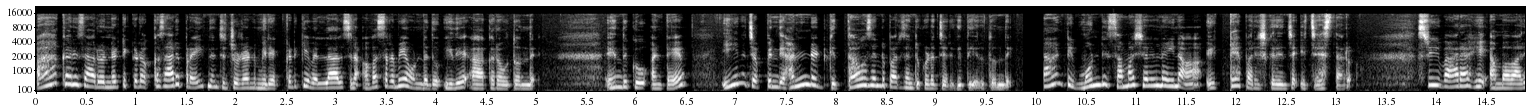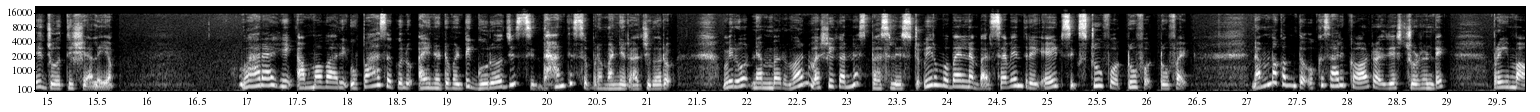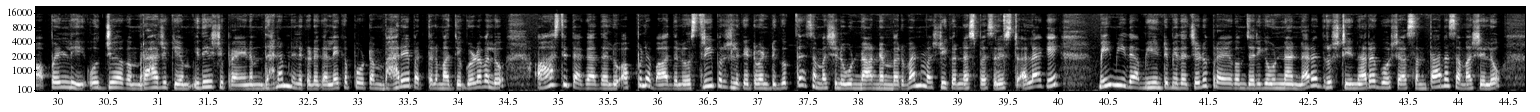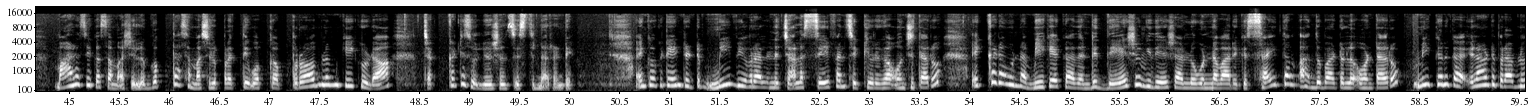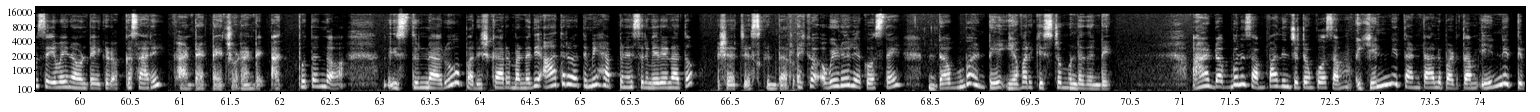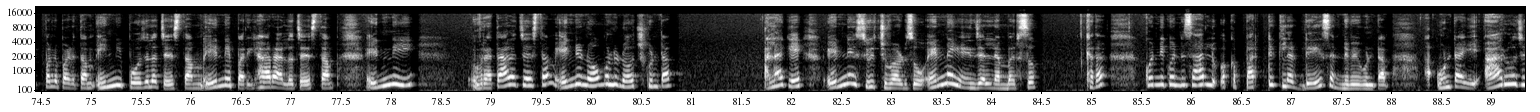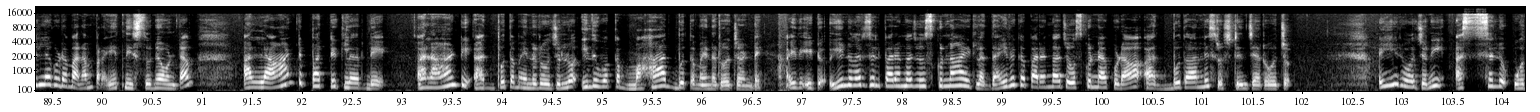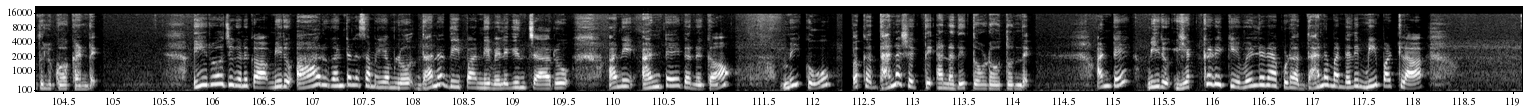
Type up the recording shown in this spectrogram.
ఆఖరిసారి ఉన్నట్టు ఇక్కడ ఒక్కసారి ప్రయత్నించి చూడండి. మీరు ఎక్కడికి వెళ్ళాల్సిన అవసరమే ఉండదు. ఇదే ఆఖరి అవుతుంది ఎందుకు అంటే ఈయన చెప్పింది హండ్రెడ్కి థౌజండ్ పర్సెంట్ కూడా జరిగి తీరుతుంది. అలాంటి మొండి సమస్యలనైనా ఇట్టే పరిష్కరించి ఇచ్చేస్తారు. శ్రీ వారాహి అమ్మవారి జ్యోతిష్యాలయం. వారాహి అమ్మవారి ఉపాసకులు అయినటువంటి గురోజీ సిద్ధాంతి సుబ్రహ్మణ్యరాజు గారు. వీరు నెంబర్ వన్ వశీకరణ స్పెషలిస్ట్. వీరు mobile number seven three eight six two four two four two five. నమ్మకంతో ఒకసారి కాల్ ట్రై చేసి చూడండి. ప్రేమ పెళ్ళి ఉద్యోగం రాజకీయం విదేశీ ప్రయాణం ధనం నిలకడగా లేకపోవటం భార్యాభర్తల మధ్య గొడవలు ఆస్తి తగాదాలు అప్పుల బాధలు స్త్రీ పురుషులకు ఎటువంటి గుప్త సమస్యలు ఉన్న నెంబర్ వన్ వశీకరణ స్పెషలిస్ట్. అలాగే మీ మీద మీ ఇంటి మీద చెడు ప్రయోగం జరిగి ఉన్న నరదృష్టి నరఘోష సంతాన సమస్యలు మానసిక సమస్యలు గుప్త సమస్యలు ప్రతి ప్రతి ఒక్క ప్రాబ్లంకి కూడా చక్కటి సొల్యూషన్స్ ఇస్తున్నారండి. ఇంకొకటి ఏంటంటే మీ వివరాలను చాలా సేఫ్ అండ్ సెక్యూర్గా ఉంచుతారు. ఎక్కడ ఉన్న మీకే కాదండి దేశ విదేశాల్లో ఉన్న వారికి సైతం అందుబాటులో ఉంటారు. మీకు కనుక ఎలాంటి ప్రాబ్లమ్స్ ఏవైనా ఉంటే ఇక్కడ ఒక్కసారి కాంటాక్ట్ అయ్యి చూడండి. అద్భుతంగా ఇస్తున్నారు పరిష్కారం అన్నది. ఆ తర్వాత మీ హ్యాపీనెస్ మీరే నాతో షేర్ చేసుకుంటారు. ఇక వీడియోలోకి వస్తే డబ్బు అంటే ఎవరికి ఇష్టం ఉండదండి. ఆ డబ్బును సంపాదించడం కోసం ఎన్ని తంటాలు పడతాం ఎన్ని తిప్పలు పడతాం ఎన్ని పూజలు చేస్తాం ఎన్ని పరిహారాలు చేస్తాం ఎన్ని వ్రతాలు చేస్తాం ఎన్ని నోములు నోచుకుంటాం. అలాగే ఎన్ని స్విచ్ వర్డ్స్ ఎన్ని ఏంజల్ నెంబర్స్ కదా? కొన్ని కొన్నిసార్లు ఒక పర్టికులర్ డేస్ అనేవి ఉంటాం. ఉంటాయి. ఆ రోజుల్లో కూడా మనం ప్రయత్నిస్తూనే ఉంటాం. అలాంటి పర్టికులర్ డే అలాంటి అద్భుతమైన రోజుల్లో ఇది ఒక మహాద్భుతమైన రోజు అండి ఇది ఇటు యూనివర్సల్ పరంగా చూసుకున్నా ఇట్లా దైవిక పరంగా చూసుకున్నా కూడా అద్భుతాన్ని సృష్టించే రోజు. ఈ రోజుని అస్సలు వదులుకోకండి. ఈ రోజు గనుక మీరు ఆరు గంటల సమయంలో ధన దీపాన్ని వెలిగించారు అని అంటే గనుక మీకు ఒక ధనశక్తి అన్నది తోడవుతుంది. అంటే మీరు ఎక్కడికి వెళ్ళినా కూడా ధనం అన్నది మీ పట్ల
